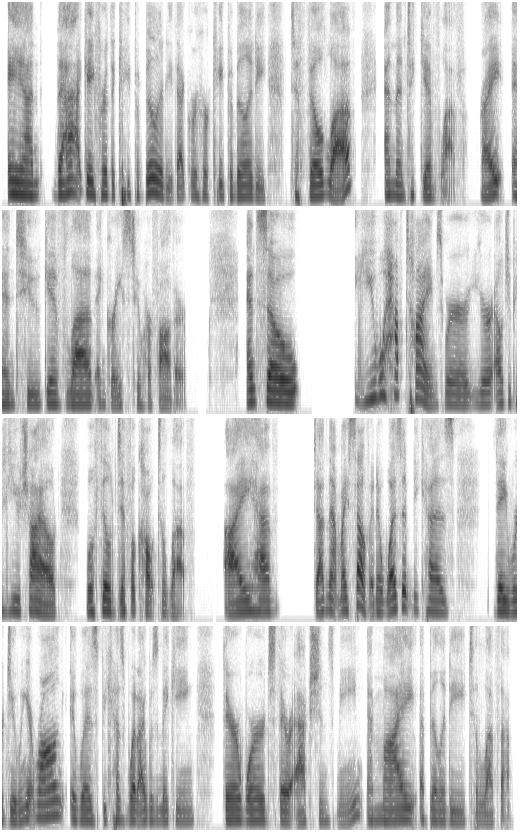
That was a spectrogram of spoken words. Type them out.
And that gave her the capability, that grew her capability to feel love and then to give love, right? And to give love and grace to her father. And so you will have times where your LGBTQ child will feel difficult to love. I have done that myself. And it wasn't because they were doing it wrong. It was because what I was making their words, their actions mean, and my ability to love them.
